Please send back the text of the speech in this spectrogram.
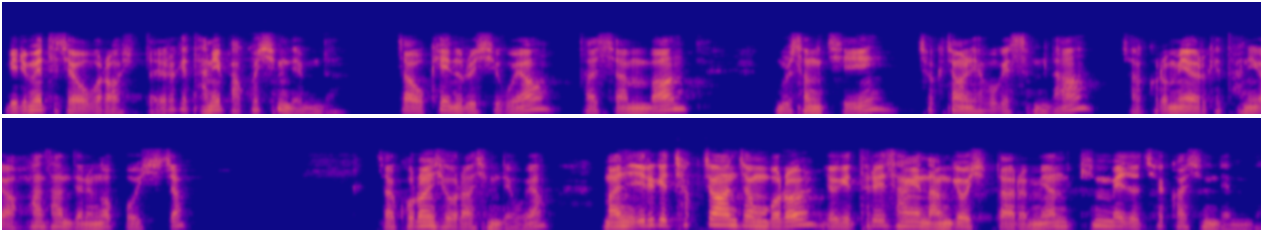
밀리미터 제곱을 하고 싶다. 이렇게 단위 바꾸시면 됩니다. 자, 오케이 누르시고요. 다시 한번 물성치 측정을 해보겠습니다. 자, 그러면 이렇게 단위가 환산되는 거 보이시죠? 자, 그런 식으로 하시면 되고요. 만약 이렇게 측정한 정보를 여기 트리상에 남기고 싶다 그러면 Keep Measure 체크하시면 됩니다.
